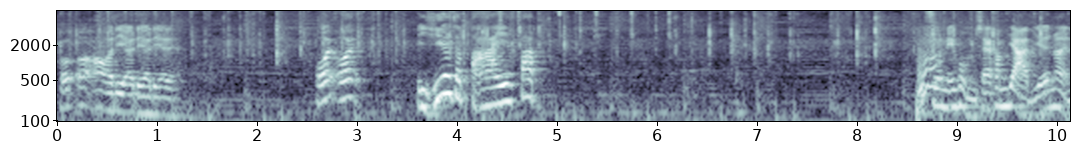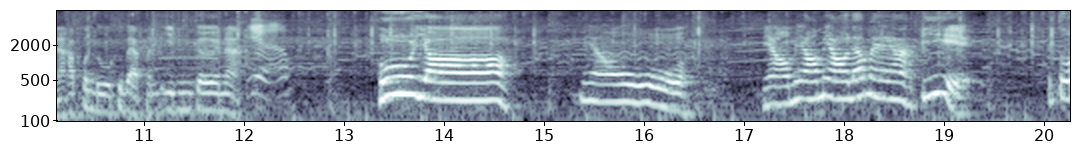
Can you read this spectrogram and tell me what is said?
โอ้เอาเอาเดียวเดียวเดียว โอ้ยโอ้ยไอ้เหี้ยจะตายไอ้สัตว์ช่วงนี้ผมใช้คำหยาบเยอะหน่อยนะครับ คนดูคือแบบมันอินเกินอะฮูยาไม่เอาไม่เอาไม่เอาไม่เอาแล้วแม่อะพี่ไอ้ตัว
